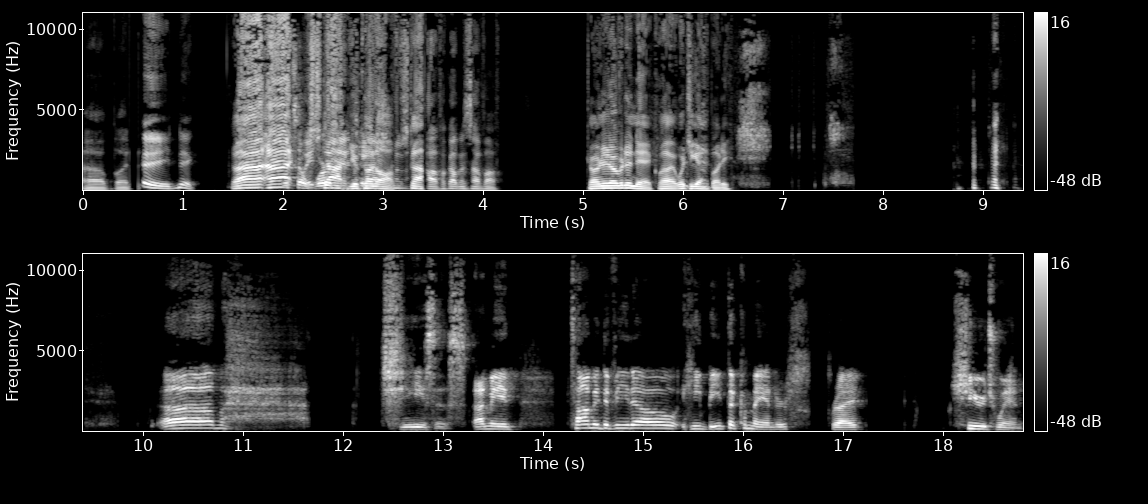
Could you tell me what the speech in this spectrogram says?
Uh, but hey, Nick, uh, uh, wait, stop! You're cut off. Stop. Off, I cut myself off. Turn it over to Nick. All right, what you got, buddy? Um, Jesus. I mean, Tommy DeVito, he beat the Commanders, right? Huge win.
